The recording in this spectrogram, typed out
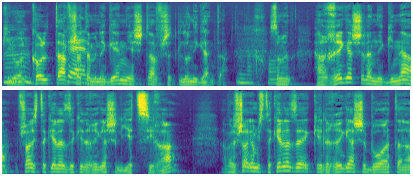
כאילו, Mm, על כל תו כן. שאתה מנגן, יש תו שלא ניגנת. נכון. זאת אומרת, הרגע של הנגינה, אפשר להסתכל על זה כרגע של יצירה, אבל אפשר גם להסתכל על זה כרגע שבו אתה אה,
